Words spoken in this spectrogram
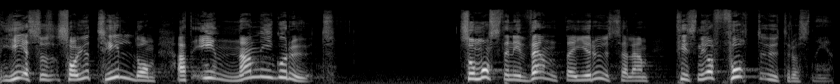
Jesus sa ju till dem att innan ni går ut så måste ni vänta i Jerusalem tills ni har fått utrustningen.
